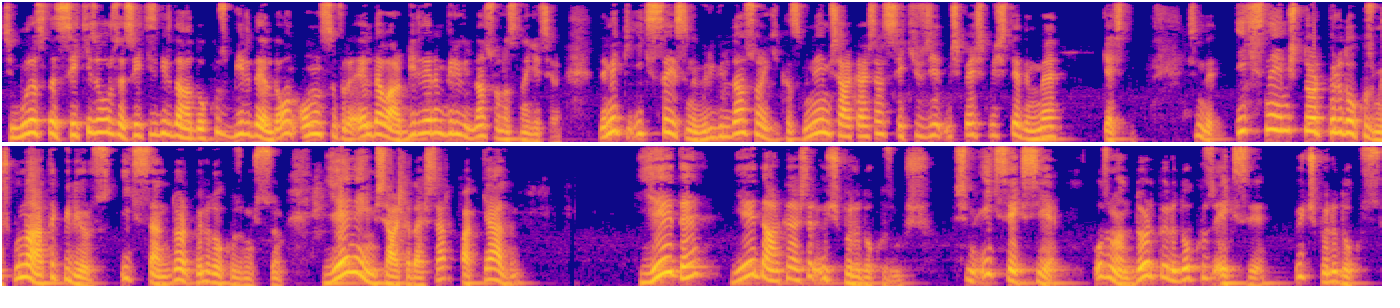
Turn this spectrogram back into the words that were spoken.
Şimdi burası da 8 olursa 8 1 daha 9. 1 de elde 10. Onun sıfırı elde var. Birlerin virgülden sonrasına geçerim. Demek ki x sayısının virgülden sonraki kısmı neymiş arkadaşlar? 875'miş dedim ve geçtim. Şimdi x neymiş? 4 bölü 9'muş. Bunu artık biliyoruz. x sen 4 bölü 9'muşsun. y neymiş arkadaşlar? Bak geldim. y de y de arkadaşlar 3 bölü 9'muş. Şimdi x eksi y. O zaman 4 bölü 9 eksi 3 bölü 9.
